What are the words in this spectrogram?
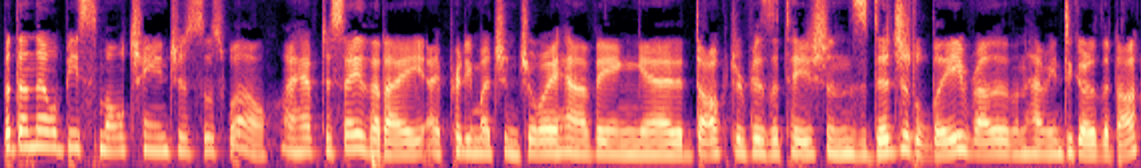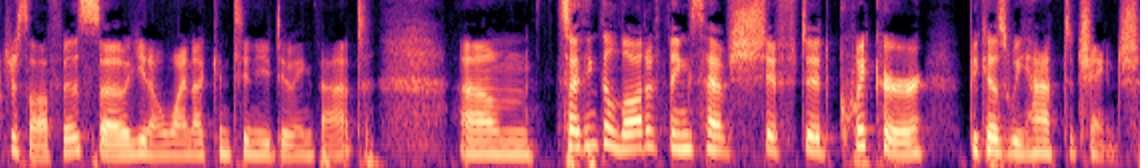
but then there will be small changes as well. I have to say that I, I pretty much enjoy having uh, doctor visitations digitally rather than having to go to the doctor's office. So, you know, why not continue doing that? Um, so I think a lot of things have shifted quicker because we had to change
